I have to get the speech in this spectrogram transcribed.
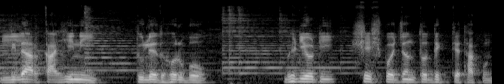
লীলার কাহিনী তুলে ধরব। ভিডিওটি শেষ পর্যন্ত দেখতে থাকুন।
